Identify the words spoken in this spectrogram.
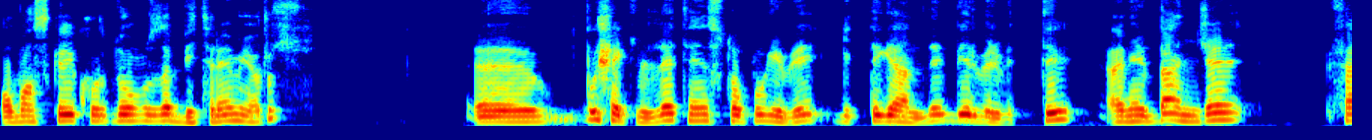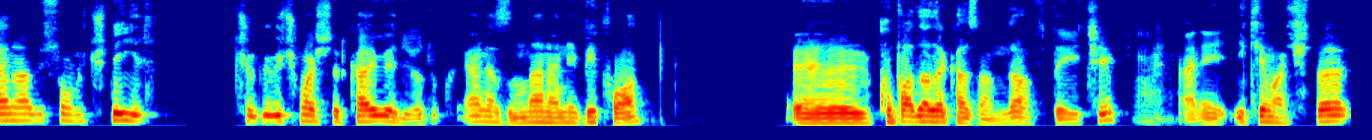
o baskıyı kurduğumuzda bitiremiyoruz. E, bu şekilde tenis topu gibi gitti geldi. 1-1 bitti. Hani bence fena bir sonuç değil. Çünkü 3 maçtır kaybediyorduk. En azından hani bir puan. Ee, kupada da kazandı hafta içi. Aynen. Hani iki maçta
